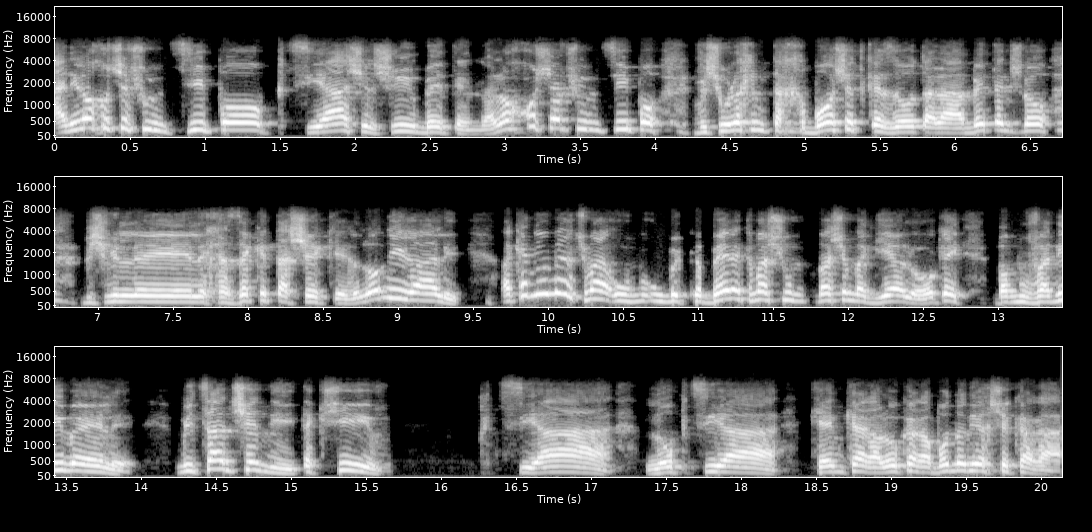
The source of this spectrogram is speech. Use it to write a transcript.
אני לא חושב שהוא המציא פה פציעה של שריר בטן, אני לא חושב שהוא המציא פה, ושהוא הולך עם תחבושת כזאת על הבטן שלו בשביל אה, לחזק את השקר, לא נראה לי. רק אני אומר, תשמע, הוא, הוא מקבל את מה, שהוא, מה שמגיע לו, אוקיי? במובנים האלה. מצד שני, תקשיב, פציעה, לא פציעה, כן קרה, לא קרה, בוא נניח שקרה.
